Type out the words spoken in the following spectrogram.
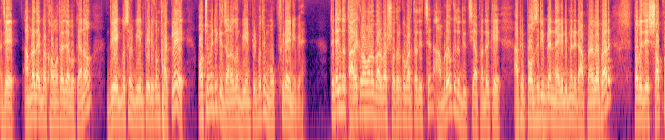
যে, আমরা দেখবা ক্ষমতায় যাব কেন? দুই, এক বছর বিএনপি এরকম থাকলে অটোমেটিকই জনগণ বিএনপির প্রতি মুখ ফিরাই নিবে। তো এটা কিন্তু তারেক রহমানও বারবার সতর্ক বার্তা দিচ্ছেন। আমরাও কিন্তু দিচ্ছি আপনাদেরকে। আপনি পজিটিভ নেন নেগেটিভ নেন এটা আপনার ব্যাপার। তবে যে স্বপ্ন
